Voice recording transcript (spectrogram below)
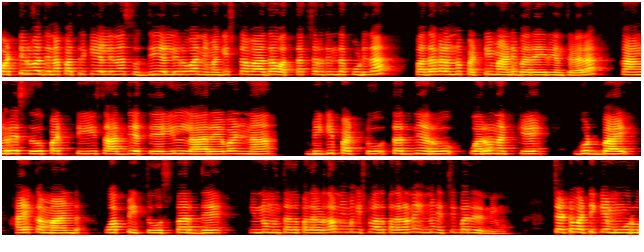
ಕೊಟ್ಟಿರುವ ದಿನಪತ್ರಿಕೆಯಲ್ಲಿನ ಸುದ್ದಿಯಲ್ಲಿರುವ ನಿಮಗಿಷ್ಟವಾದ ಒತ್ತಕ್ಷರದಿಂದ ಕೂಡಿದ ಪದಗಳನ್ನು ಪಟ್ಟಿ ಮಾಡಿ ಬರೆಯಿರಿ ಅಂತ ಹೇಳ್ಯಾರ ಕಾಂಗ್ರೆಸ್ ಪಟ್ಟಿ, ಸಾಧ್ಯತೆ ಇಲ್ಲ, ರೇವಣ್ಣ. ಬಿಗಿಪಟ್ಟು ತಜ್ಞರು ವರುಣಕ್ಕೆ ಗುಡ್ ಬೈ ಹೈಕಮಾಂಡ್ ಒಪ್ಪಿತು. ಸ್ಪರ್ಧೆ ಇನ್ನು ಮುಂತಾದ ಪದಗಳದಾವ. ನಿಮಗೆ ಇಷ್ಟವಾದ ಪದಗಳನ್ನು ಇನ್ನೂ ಹೆಚ್ಚಿಗೆ ಬರೀರಿ ನೀವು. ಚಟುವಟಿಕೆ ಮೂರು.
